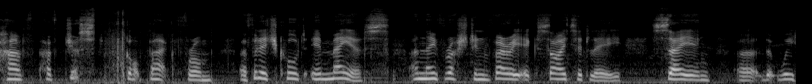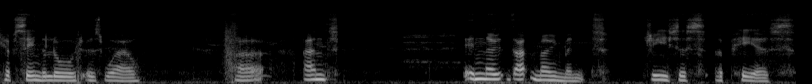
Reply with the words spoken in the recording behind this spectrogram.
have, have just got back from a village called Emmaus and they've rushed in very excitedly, saying uh, that we have seen the Lord as well. Uh, and in the, that moment, Jesus appears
